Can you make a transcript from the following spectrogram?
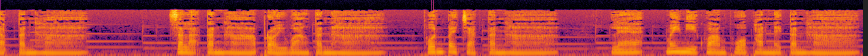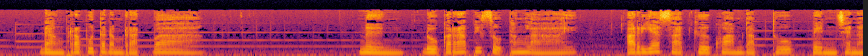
ดับตัณหา สละตัณหาปล่อยวางตัณหา พ้นไปจากตัณหา และไม่มีความพัวพันในตัณหา ดังพระพุทธดำรัสว่าหนึ่งดูกระพิสุทั้งหลาย อริยสัจคือความดับทุกข์เป็นไฉน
